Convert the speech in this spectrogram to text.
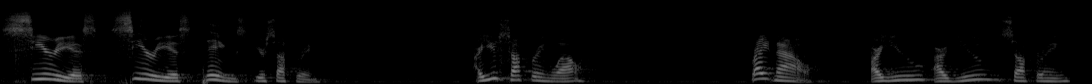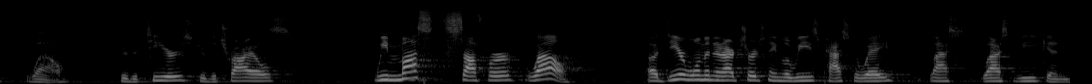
serious, serious things you're suffering. Are you suffering well? Right now, are you, are you suffering well? Through the tears, through the trials? We must suffer well. A dear woman in our church named Louise passed away last, last week, and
